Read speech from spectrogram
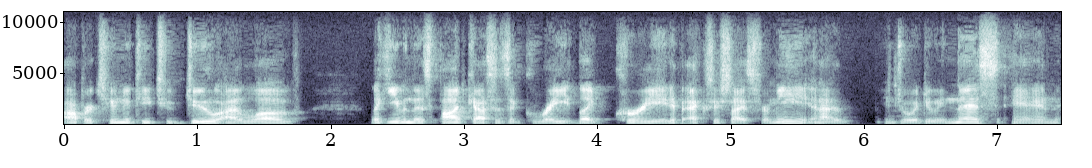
opportunity to do. I love like even this podcast is a great like creative exercise for me and I enjoy doing this and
